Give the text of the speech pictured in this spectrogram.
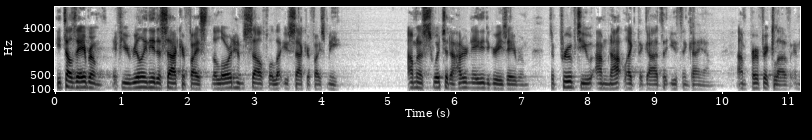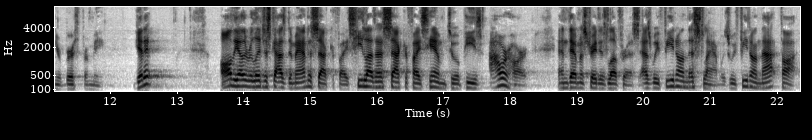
He tells Abram, if you really need a sacrifice, the Lord Himself will let you sacrifice me. I'm going to switch it 180 degrees, Abram, to prove to you I'm not like the gods that you think I am. I'm perfect love, and you're birthed from me. Get it? All the other religious gods demand a sacrifice. He lets us sacrifice him to appease our heart and demonstrate his love for us. As we feed on this lamb, as we feed on that thought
